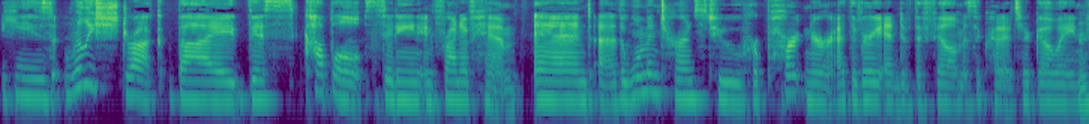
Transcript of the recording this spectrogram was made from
he's really struck by this couple sitting in front of him. And uh, the woman turns to her partner at the very end of the film as the credits are going,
